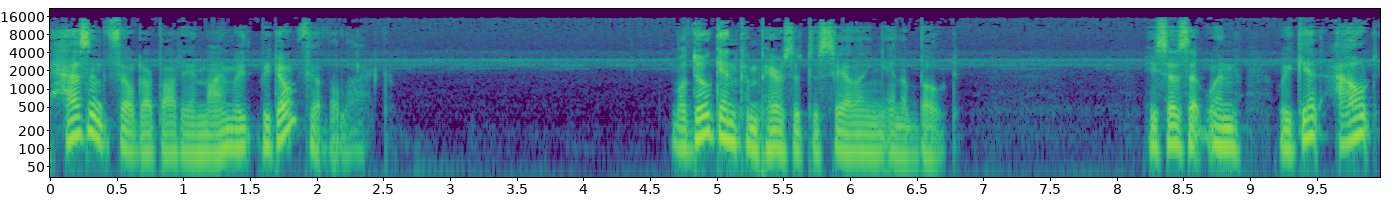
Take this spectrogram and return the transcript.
hasn't filled our body and mind, we, we don't feel the lack. Well, Dogen compares it to sailing in a boat. He says that when we get out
